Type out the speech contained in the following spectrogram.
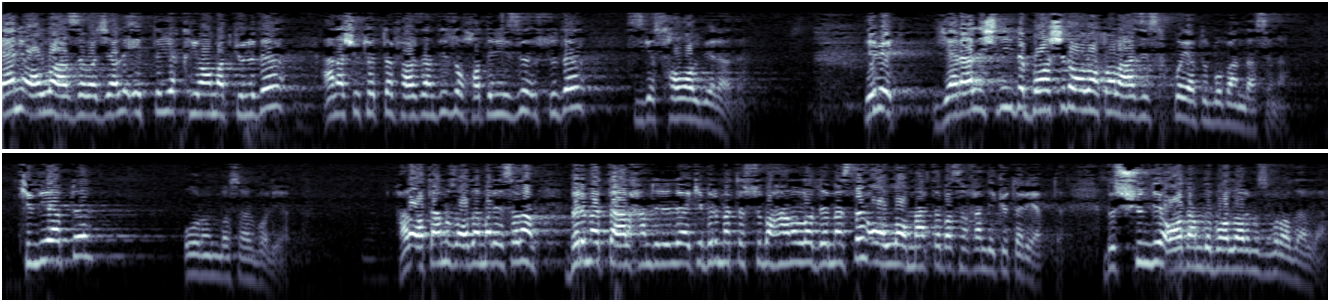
Ya'ni Alloh azza va jalla ertaga qiyomat kunida ana shu to'rtta farzandingiz va xotiningizni ustida sizga savol beradi. Demak, yaralishlikni boshida Alloh taolo aziz qilib qo'yapti bu bandasini. Kim deyapti? O'rinbosar bo'lyapti. Hali otamiz Odam alayhisalom bir marta alhamdulillah yoki bir marta subhanalloh demasdan Alloh martabasini qanday ko'taryapti. Biz shunday odamda bolalarimiz birodarlar.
